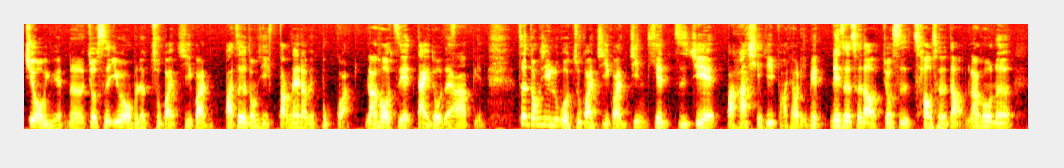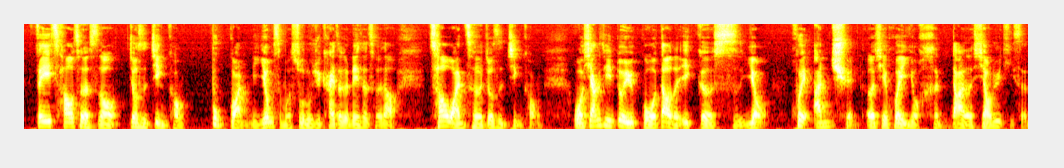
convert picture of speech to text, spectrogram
救援呢，就是因为我们的主管机关把这个东西放在那边不管，然后直接怠惰在那边。这东西如果主管机关今天直接把它写进法条里面，内侧车道就是超车道，然后呢，非超车的时候就是净空，不管你用什么速度去开这个内侧车道，超完车就是净空。我相信对于国道的一个使用会安全，而且会有很大的效率提升。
